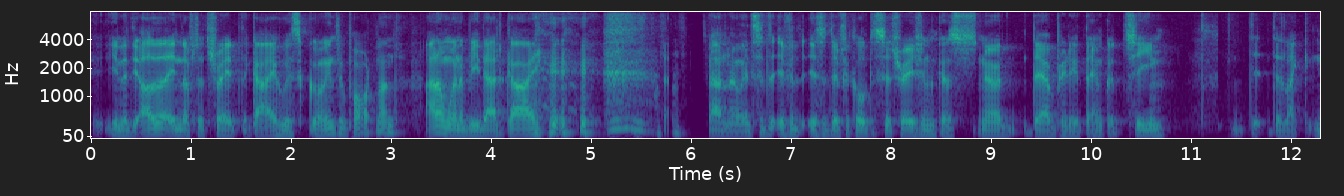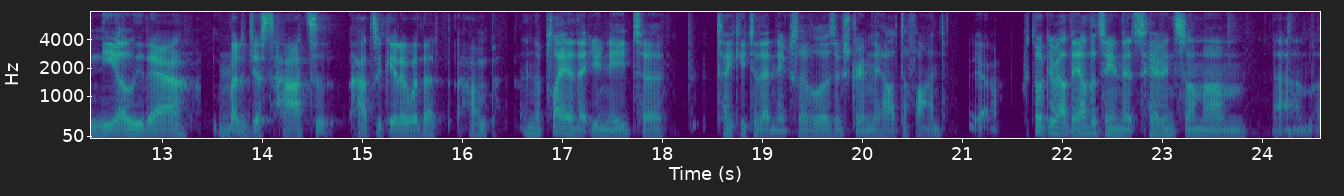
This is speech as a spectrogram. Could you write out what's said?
you know, the other end of the trade, the guy who is going to Portland. I don't want to be that guy. I don't know. It's a, if it is a difficult situation because you know they're a pretty damn good team. They're like nearly there, mm. but it's just hard to hard to get over that hump. And the player that you need to take you to that next level is extremely hard to find. Yeah. We talk about the other team that's having some um, um,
